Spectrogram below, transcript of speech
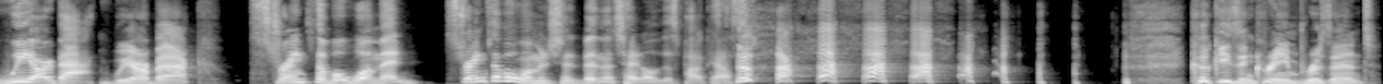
We are back. We are back. Strength of a woman. Strength of a woman should have been the title of this podcast. Cookies and Cream present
